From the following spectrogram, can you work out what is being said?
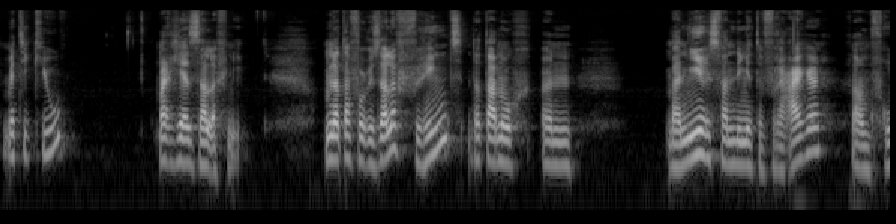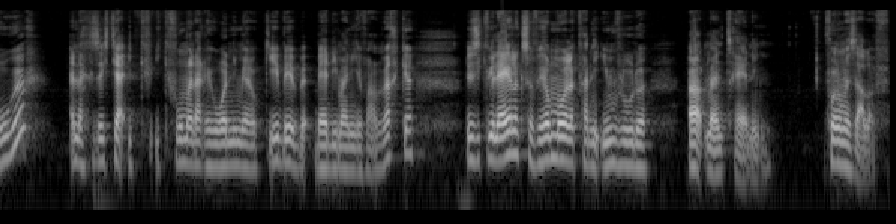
met die cue, maar jij zelf niet. Omdat dat voor jezelf wringt, dat dat nog een manier is van dingen te vragen van vroeger. En dat je zegt, ja, ik, ik voel me daar gewoon niet meer oké bij, bij die manier van werken. Dus ik wil eigenlijk zoveel mogelijk van die invloeden uit mijn training. Voor mezelf.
